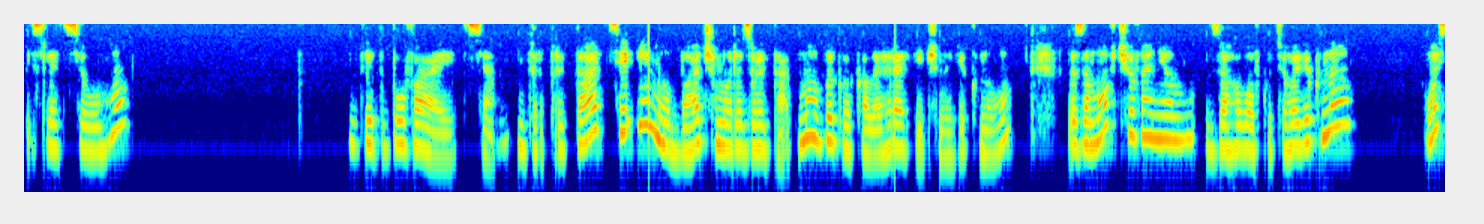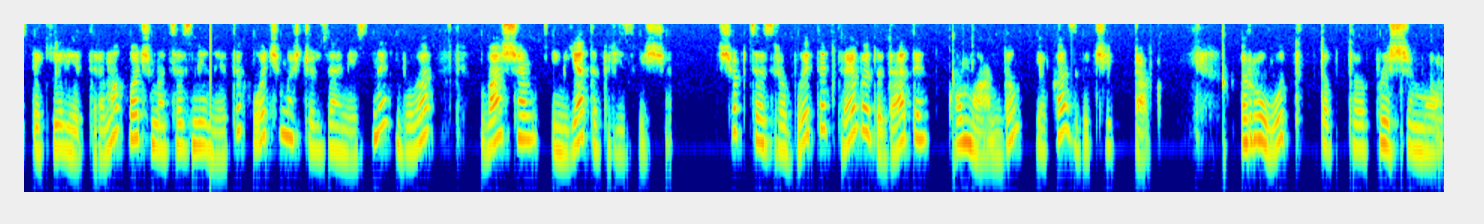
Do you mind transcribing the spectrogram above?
Після цього відбувається інтерпретація, і ми бачимо результат. Ми викликали графічне вікно. За замовчуванням заголовку цього вікна ось такі літери. Ми хочемо це змінити, хочемо, щоб замість них було ваше ім'я та прізвище. Щоб це зробити, треба додати команду, яка звучить так. Root, тобто пишемо,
